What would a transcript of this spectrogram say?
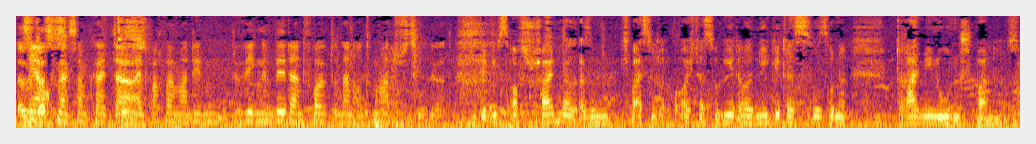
also mehr das, Aufmerksamkeit da, einfach weil man den bewegenden Bildern folgt und dann automatisch zuhört. Da gibt es auch scheinbar, also ich weiß nicht, ob euch das so geht, aber mir geht das so, so eine drei Minuten Spanne. So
